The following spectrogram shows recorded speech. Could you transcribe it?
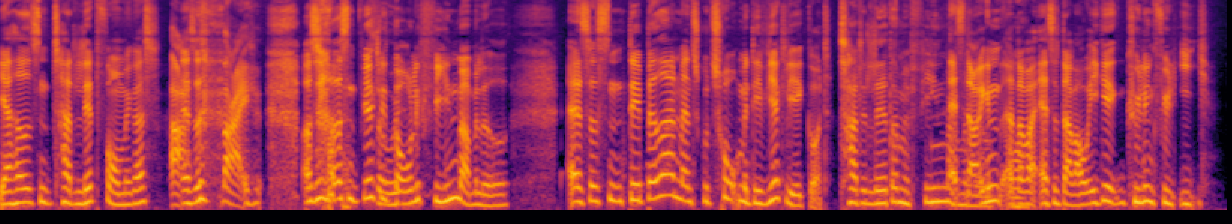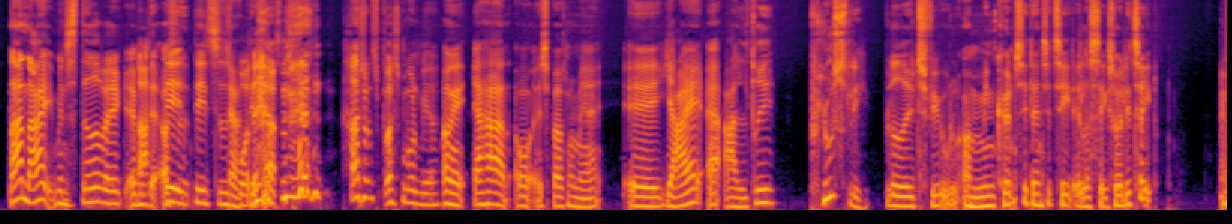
Jeg havde sådan tarteletform, ikke også? Ah, Altså, Nej. og så havde jeg sådan virkelig Sorry. dårlig fin marmelade. Altså, sådan, det er bedre, end man skulle tro, men det er virkelig ikke godt. Tarteletter med fine Altså, der var, ikke, der, var, altså, der var jo ikke kyllingfyld i. Nej, nej, men stadigvæk. Jamen, Nej, det, det, er det, også... det er et tidspunkt, Ja, ja, det det er her. Men har du et spørgsmål mere? Okay, jeg har et, spørgsmål mere. Øh, jeg er aldrig pludselig blevet i tvivl om min kønsidentitet eller seksualitet. Mm.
